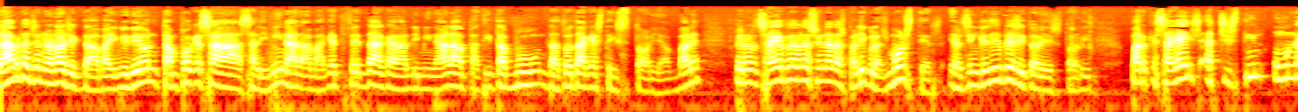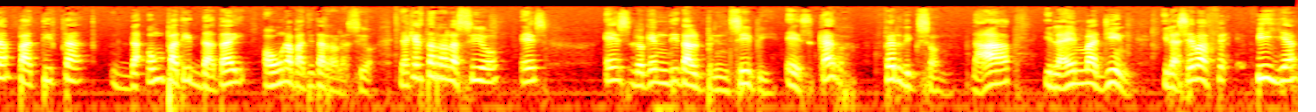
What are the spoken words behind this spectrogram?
l'arbre genealògic de Baigideon tampoc s'elimina amb aquest fet de que eliminar la petita bu de tota aquesta història, ¿vale? però segueix relacionant les pel·lícules Monsters, Els Increïbles i Toy Story, perquè segueix existint una petita de, un petit detall o una petita relació. I aquesta relació és, és el que hem dit al principi, és Carl Fredrickson, d'App, i la Emma Jean, i la seva filla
